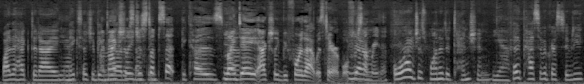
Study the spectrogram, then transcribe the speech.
Why the heck did I Yeah. make such a big deal? I'm deal actually out of just upset because my day actually before that was terrible for Yeah. some reason. Or I just wanted attention. Yeah. I feel like passive aggressivity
